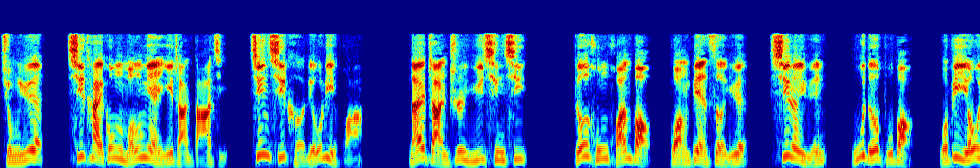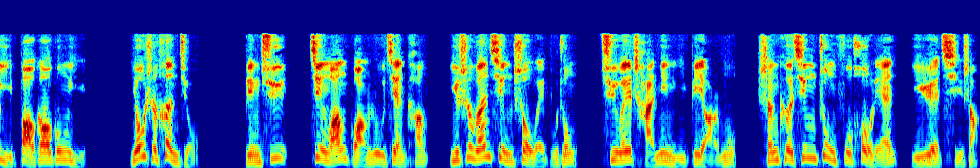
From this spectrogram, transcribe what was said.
炯曰：“西太公蒙面以斩妲己，今岂可留立华？”乃斩之于清溪。德弘还报，广变色曰：“昔人云，无德不报，我必有以报高公矣。”由是恨炯。丙戌，晋王广入健康，以是文庆受委不忠，屈为谄佞以避耳目。沈克清重负后连，以越其上。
